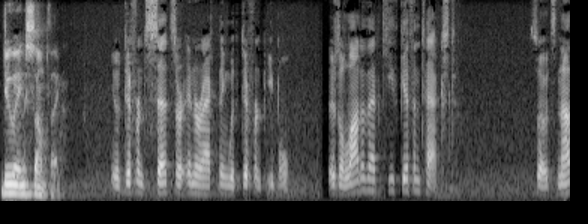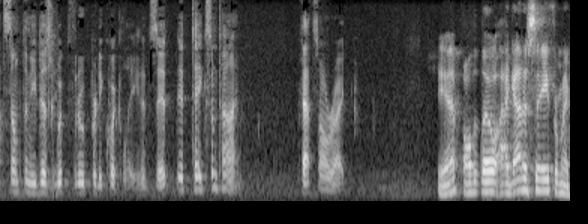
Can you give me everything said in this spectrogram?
doing something. You know, different sets are interacting with different people. There's a lot of that Keith Giffen text. So it's not something you just whip through pretty quickly. It's it it takes some time. That's all right. Yep. Although I gotta say, for my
